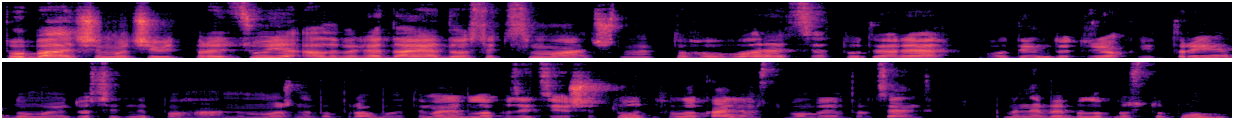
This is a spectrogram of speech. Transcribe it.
Побачимо, чи відпрацює, але виглядає досить смачно. Як то говориться, тут РР 1 до 3,3, думаю, досить непогано. Можна попробувати. У мене була позиція ще тут, локальним стопом 1%. Мене вибило по стопу.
